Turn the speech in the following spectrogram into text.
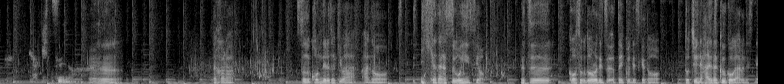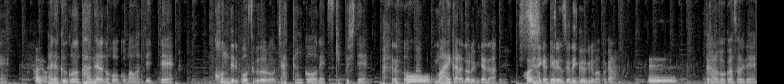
きついな。うん。だから、その混んでる時は、あの、行き方がすごいんですよ。普通、高速道路でずっと行くんですけど、途中に羽田空港があるんですね。はいはい。羽田空港のターミナルの方をこう回っていって、混んでる高速道路を若干こうね、スキップして、あの。前から乗るみたいな指示が出るんですよね、Google マップから。えー、だから僕はそれで、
